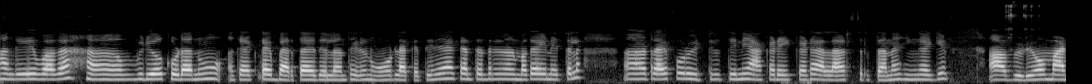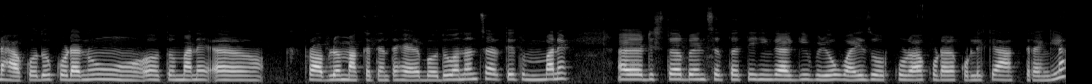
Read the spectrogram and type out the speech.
ಹಾಗೆ ಇವಾಗ ವಿಡಿಯೋ ಕೂಡ ಕರೆಕ್ಟಾಗಿ ಬರ್ತಾ ಇದ್ದಿಲ್ಲ ಅಂತ ಹೇಳಿ ನೋಡ್ಲಾಕತ್ತೀನಿ. ಯಾಕಂತಂದ್ರೆ ನನ್ನ ಮಗ ಏನೈತಲ್ಲ ಟ್ರೈ ಫೋರ್ ಇಟ್ಟಿರ್ತೀನಿ, ಆ ಕಡೆ ಈ ಕಡೆ ಅಲ್ಲಾಡ್ಸಿರ್ತಾನೆ ಹೀಗಾಗಿ ಆ ವಿಡಿಯೋ ಮಾಡಿ ಹಾಕೋದು ಕೂಡ ತುಂಬಾ ಪ್ರಾಬ್ಲಮ್ ಆಕೈತೆ ಅಂತ ಹೇಳ್ಬೋದು. ಒಂದೊಂದು ಸರ್ತಿ ತುಂಬಾ ಡಿಸ್ಟರ್ಬೆನ್ಸ್ ಇರ್ತೈತಿ. ಹೀಗಾಗಿ ವಿಡಿಯೋ ವಾಯ್ಸ್ ಅವ್ರು ಕೂಡ ಕೂಡ, ಕೊಡಲಿಕ್ಕೆ ಆಗ್ತಿರಂಗಿಲ್ಲ.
